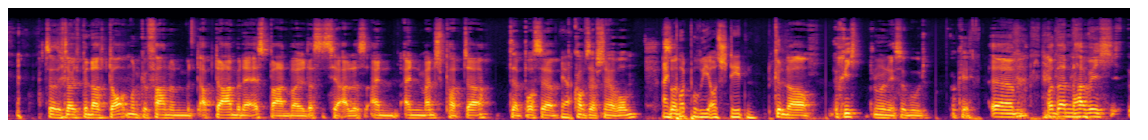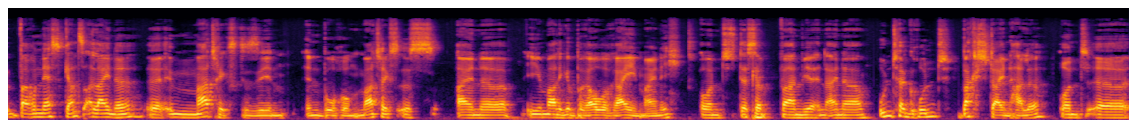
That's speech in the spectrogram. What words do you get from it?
also ich glaube, ich bin nach Dortmund gefahren und mit, ab da mit der S-Bahn, weil das ist ja alles ein, ein Manchpot da. Der Boss ja, Ja. kommt sehr schnell rum. Ein So- Potpourri aus Städten. Genau. Riecht nur nicht so gut. Okay. Ähm, und dann habe ich Baroness ganz alleine äh, im Matrix gesehen in Bochum. Matrix ist eine ehemalige Brauerei, meine ich. Und deshalb waren wir in einer Untergrund-Backsteinhalle und äh,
